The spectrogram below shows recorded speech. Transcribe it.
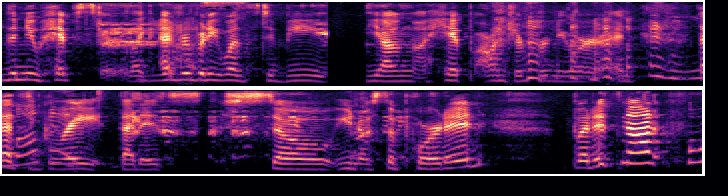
the new hipster like yes. everybody wants to be young hip entrepreneur and that's great it. that it's so you know supported but it's not for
